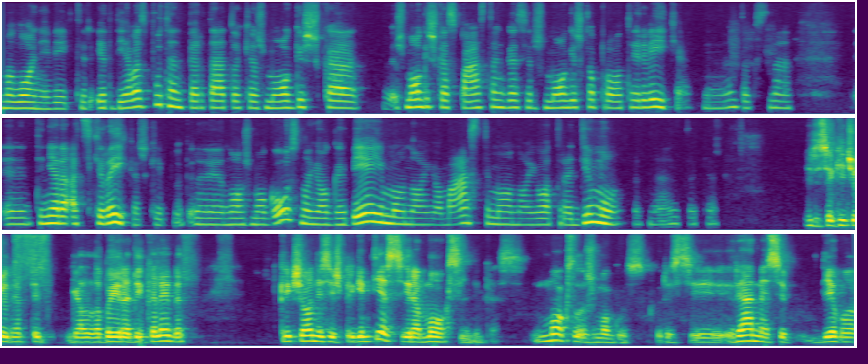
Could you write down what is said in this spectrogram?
maloniai veikti. Ir, ir Dievas būtent per tą tokią žmogišką, žmogiškas pastangas ir žmogišką protą ir veikia. Ne, toks, na, e, tai nėra atskirai kažkaip e, nuo žmogaus, nuo jo gabėjimo, nuo jo mąstymo, nuo jo atradimų. Ne, tokia, ir sakyčiau, net taip gal labai radikaliai, bet krikščionis iš prigimties yra mokslininkas, mokslo žmogus, kuris remiasi Dievo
